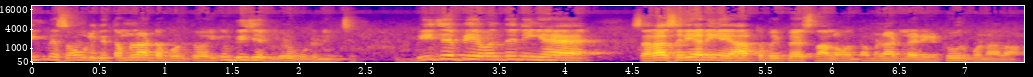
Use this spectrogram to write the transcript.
வீக்னஸ் அவங்களுக்கு தமிழ்நாட்டை பொறுத்த வரைக்கும் பிஜேபி கூட கூட்டணி வச்சு. பிஜேபியை வந்து நீங்கள் சராசரியாக நீங்கள் யார்கிட்ட போய் பேசினாலும் தமிழ்நாட்டில் நீங்கள் டூர் பண்ணாலும்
